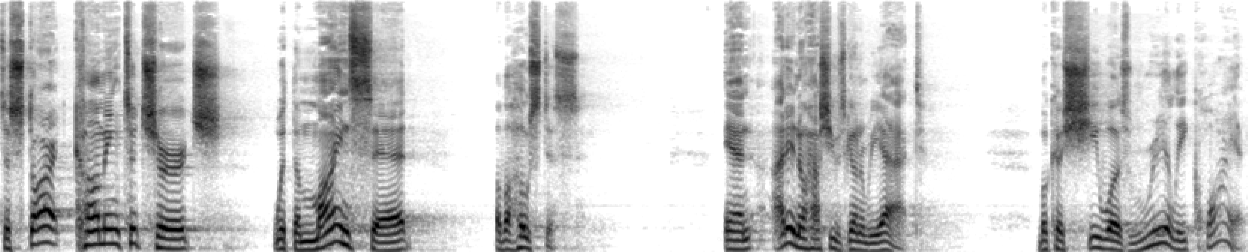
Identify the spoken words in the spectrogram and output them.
to start coming to church with the mindset of a hostess. And I didn't know how she was going to react because she was really quiet.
